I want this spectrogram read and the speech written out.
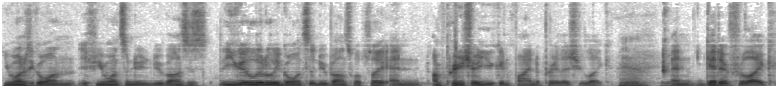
you wanted to go on, if you want some new New Balances, you could literally go onto the New Balance website, and I'm pretty sure you can find a pair that you like Yeah, and get it for like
